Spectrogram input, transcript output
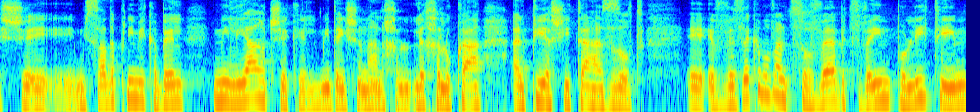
שמשרד הפנים יקבל מיליארד שקל מדי שנה לחלוקה על פי השיטה הזאת. וזה כמובן צובע בצבעים פוליטיים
